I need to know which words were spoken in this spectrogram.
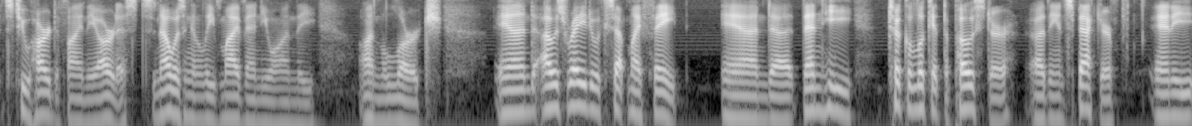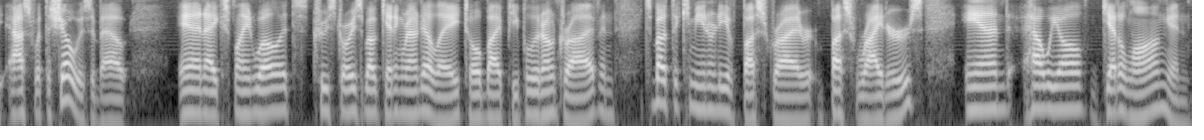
it's too hard to find the artists. And I wasn't going to leave my venue on the on the lurch, and I was ready to accept my fate. And uh, then he took a look at the poster, uh, the inspector, and he asked what the show was about. And I explained, well, it's true stories about getting around LA told by people who don't drive. And it's about the community of bus, rider, bus riders and how we all get along and,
